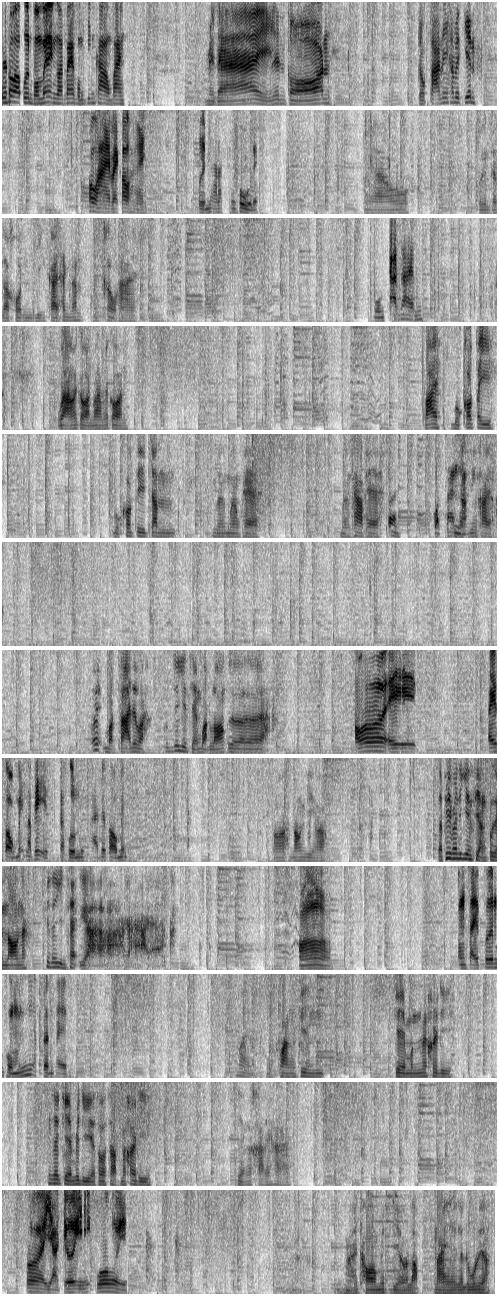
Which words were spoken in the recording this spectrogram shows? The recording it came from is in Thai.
ปืนโทษเอาปืนผมไม่เล่นก่อนไป ผมกินข้าวไป ไม่ได้ เล่นก่อน จบตานี้ครับไปกิน เข้าไฮไปเข้าไฮปืนน่ารักทั้งคู่เลยไม่เอาปืนแต่ละคนยิงไกลทั้งนั้นยิงเข้าไฮผมชาร์จได้ไหมวางไว้ก่อนวางไว้ก่อน ไป บุกเข้าตี บุกเข้าตีจันทร์เมืองเมืองแพเมืองท่าแพกดตั้นเหรอยิงใครอะเอ้ยบอดตายด้วยวะกูได้ยินเสียงบอดร้องเออเอออะเขาไอไปสองเม็ดนะพี่กระสุนมันหายไปสองเม็ดอ๋อน้องยิงเหรอ แต่พี่ไม่ได้ยินเสียงปืนน้องนะ พี่ได้ยินแค่อย่าอย่าอย่าอ๋อต้องใส่ปืนผมเงียบเกินไป ไม่หูฟังพี่มันเกมมันไม่ค่อยดี ไม่ใช่เกมไม่ดีอะโทรศัพท์ไม่ค่อยดี เสียงก็ขาดได้หายเฮ้ยอย่าเจออีกโว้ย หงายทองเม็ดเดียวหลับในจะรู้เรื่อง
